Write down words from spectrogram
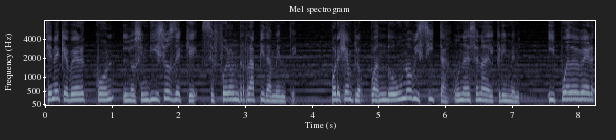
tiene que ver con los indicios de que se fueron rápidamente. Por ejemplo, cuando uno visita una escena del crimen y puede ver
